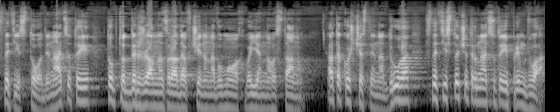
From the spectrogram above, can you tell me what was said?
статті 111, тобто державна зрада вчинена в умовах воєнного стану, а також частина 2 статті 114 прим 2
